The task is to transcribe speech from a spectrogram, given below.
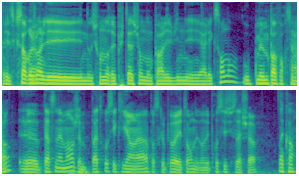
Est-ce que ça rejoint les notions de réputation dont parlaient Vin et Alexandre Ou même pas forcément? Euh, Personnellement, j'aime pas trop ces clients-là parce que le du temps, on est dans des processus achats. D'accord.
